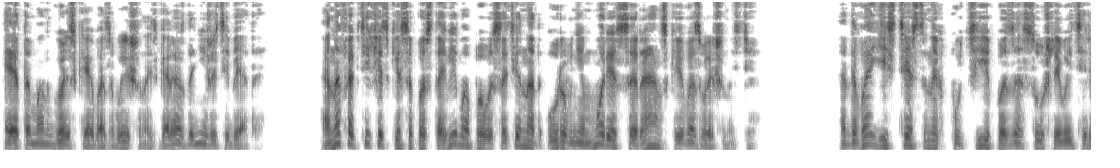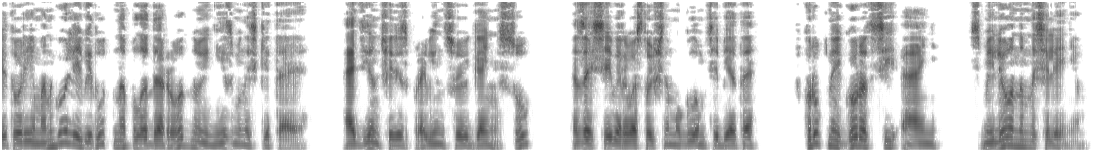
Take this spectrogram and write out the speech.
Эта монгольская возвышенность гораздо ниже Тибета. Она фактически сопоставима по высоте над уровнем моря с иранской возвышенностью. Два естественных пути по засушливой территории Монголии ведут на плодородную низменность Китая. Один через провинцию Ганьсу, за северо-восточным углом Тибета, в крупный город Сиань с миллионным населением.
